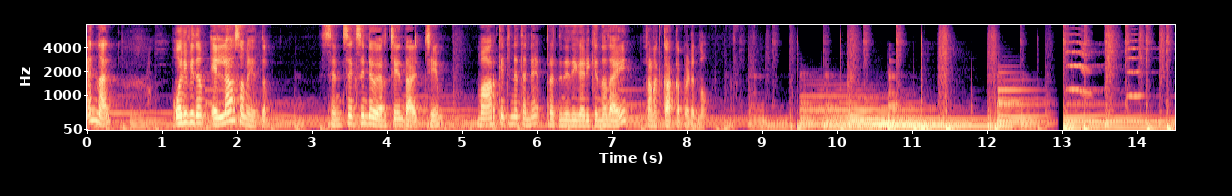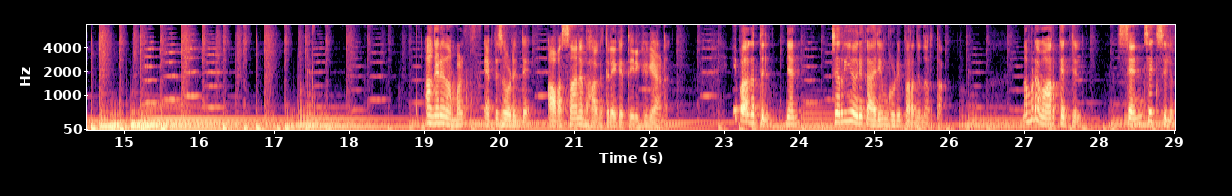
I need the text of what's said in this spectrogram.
എന്നാൽ ഒരുവിധം എല്ലാ സമയത്തും സെൻസെക്സിന്റെ ഉയർച്ചയും താഴ്ചയും മാർക്കറ്റിനെ തന്നെ പ്രതിനിധീകരിക്കുന്നതായി കണക്കാക്കപ്പെടുന്നു. അങ്ങനെ നമ്മൾ എപ്പിസോഡിന്റെ അവസാന ഭാഗത്തിലേക്ക് എത്തിയിരിക്കുകയാണ്. ഈ ഭാഗത്തിൽ ഞാൻ ചെറിയൊരു കാര്യം കൂടി പറഞ്ഞു നിർത്താം. നമ്മുടെ മാർക്കറ്റിൽ സെൻസെക്സിലും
